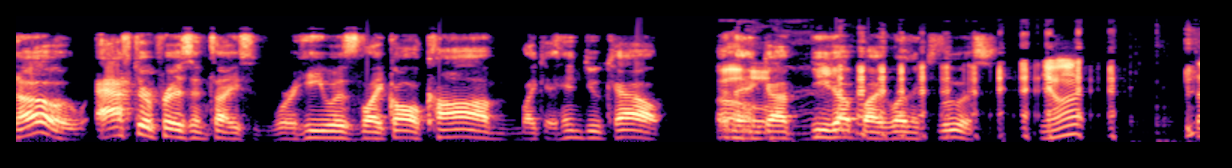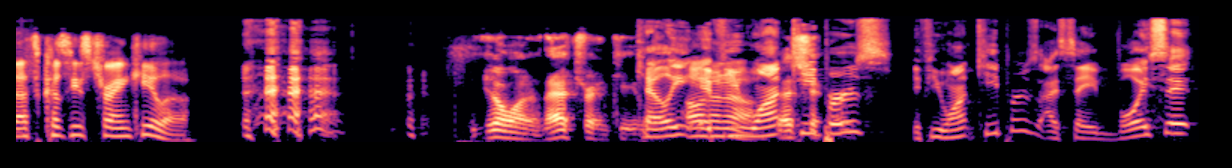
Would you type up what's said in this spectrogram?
no after prison Tyson, where he was like all calm, like a Hindu cow, and Oh. then got beat up by Lennox Lewis. You know what? That's because he's tranquilo. You don't want him that tranquilo. Kelly, Oh, if no, you no. want That shit keepers, if you want keepers, I say voice it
